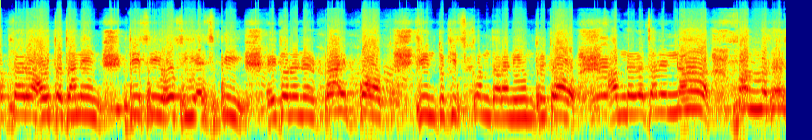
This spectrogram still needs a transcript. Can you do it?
আপনারা হয়তো জানেন ডিসি ওসি এসপি এই ধরনের প্রায় পদ কিন্তু ইসকন দ্বারা নিয়ন্ত্রিত? আপনারা জানেন না বাংলাদেশ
